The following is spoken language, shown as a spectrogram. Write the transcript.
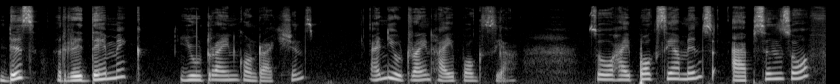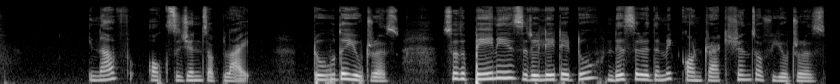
dysrhythmic uterine contractions and uterine hypoxia. So hypoxia means absence of enough oxygen supply to the uterus. So the pain is related to dysrhythmic contractions of uterus.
